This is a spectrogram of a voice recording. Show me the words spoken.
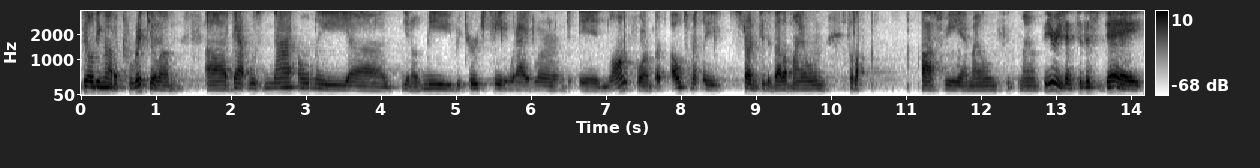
building out a curriculum uh, that was not only uh, you know me regurgitating what I had learned in long form, but ultimately starting to develop my own philosophy and my own my own theories. And to this day,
